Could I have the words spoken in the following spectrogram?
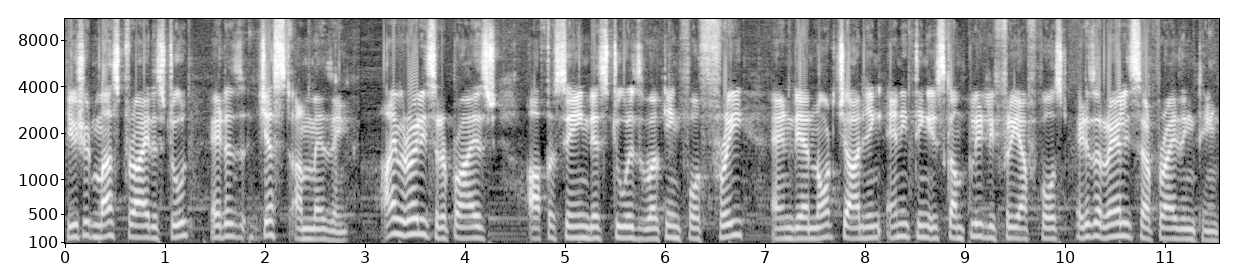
You should must try this tool. It is just amazing I'm really surprised after seeing this tool is working for free and they are not charging anything it's completely free of cost. It is a really surprising thing.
